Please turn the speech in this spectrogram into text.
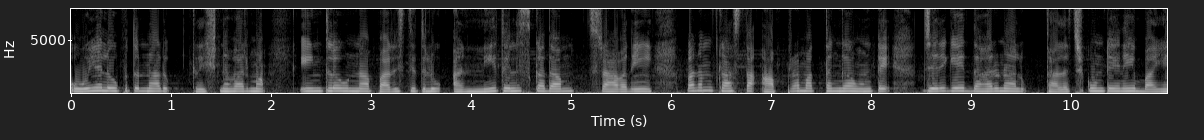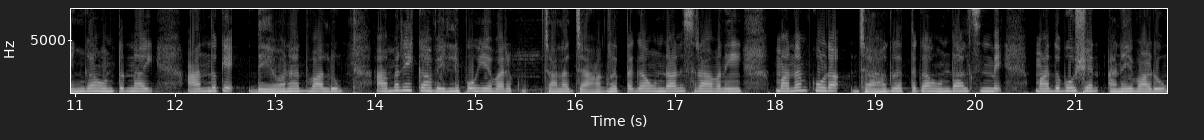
ఊయలూపుతున్నాడు కృష్ణవర్మ. ఇంట్లో ఉన్న పరిస్థితులు అన్నీ తెలుసు కదా శ్రావణి. మనం కాస్త అప్రమత్తంగా ఉంటే జరిగే దారుణాలు తలుచుకుంటేనే భయంగా ఉంటున్నాయి. అందుకే దేవనాథ్ వాళ్ళు అమెరికా వెళ్ళిపోయే వరకు చాలా జాగ్రత్తగా ఉండాలి శ్రావణి. మనం కూడా జాగ్రత్తగా ఉండాల్సిందే. మధుభూషణ్ అనేవాడు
